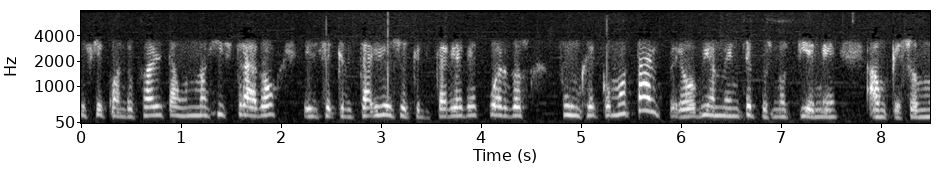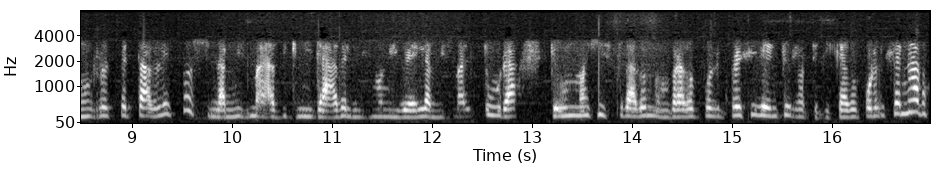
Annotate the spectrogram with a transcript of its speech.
es que cuando falta un magistrado, el secretario o secretaria de acuerdos funge como tal, pero obviamente pues no tiene, aunque son muy respetables, pues la misma dignidad, el mismo nivel, la misma altura que un magistrado nombrado por el presidente y ratificado por el Senado.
